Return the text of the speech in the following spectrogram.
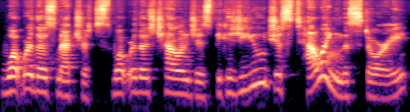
what were those metrics what were those challenges because you just telling the story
